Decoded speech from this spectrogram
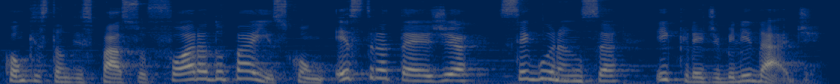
conquistando espaço fora do país com estratégia, segurança e credibilidade.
